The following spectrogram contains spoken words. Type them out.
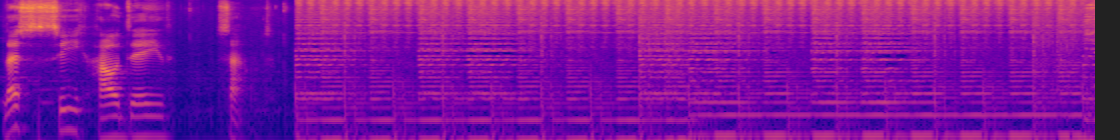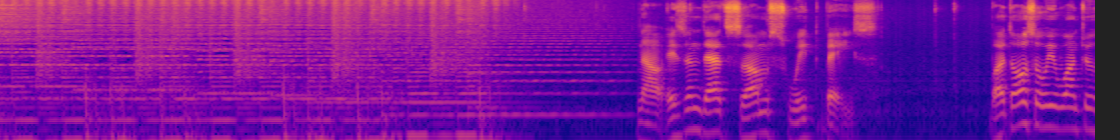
Let's see how they sound. Now, isn't that some sweet bass? But also we want to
